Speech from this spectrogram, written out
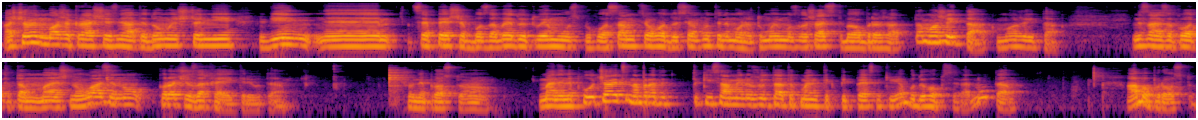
А що він може краще зняти? Думаю, що ні. Він е, це пише, бо завидує твоєму успіху, а сам цього досягнути не може, тому йому залишається тебе ображати. Та може і так, може і так. Не знаю, за кого ти там маєш на увазі, ну, коротше, за хейтерів, так. Що вони просто. О. У мене не виходить набрати такий самий результат, як в мене тих підписників, я буду його обсирати. Ну так. Або просто.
